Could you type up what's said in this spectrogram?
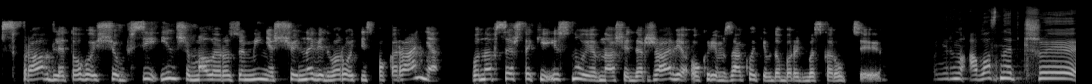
справ для того, щоб всі інші мали розуміння, що й невідворотність покарання вона все ж таки існує в нашій державі, окрім закликів до боротьби з корупцією. Пані а власне, чи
